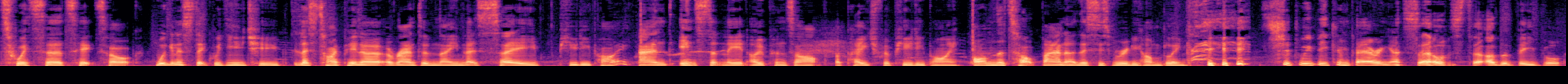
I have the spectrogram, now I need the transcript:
Twitter, TikTok. We're going to stick with YouTube. Let's type in a, a, random name. Let's say PewDiePie. And instantly it opens up a page for PewDiePie. On the top banner, this is really humbling. Should we be comparing ourselves to other people?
